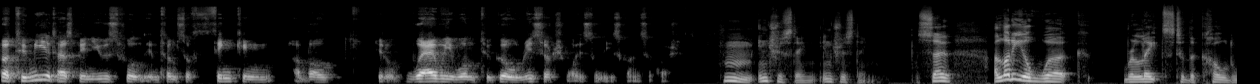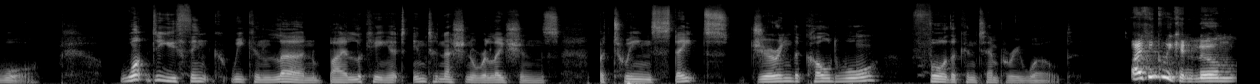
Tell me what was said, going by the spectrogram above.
But to me, it has been useful in terms of thinking about you know where we want to go research-wise on these kinds of questions. Hmm, interesting, interesting. So, a lot of your work relates to the Cold War. What do you think we can learn by looking at international relations between states during the Cold War for the contemporary world? I think we can learn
